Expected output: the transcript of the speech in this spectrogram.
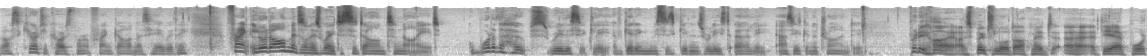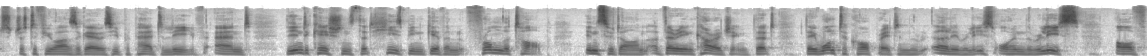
Our security correspondent Frank Gardner is here with me. Frank, Lord Ahmed's on his way to Sudan tonight. What are the hopes, realistically, of getting Mrs Gibbons released early, as he's going to try and do? Pretty high. I spoke to Lord Ahmed uh, at the airport just a few hours ago as he prepared to leave, and the indications that he's been given from the top in Sudan are very encouraging that they want to cooperate in the early release or in the release of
